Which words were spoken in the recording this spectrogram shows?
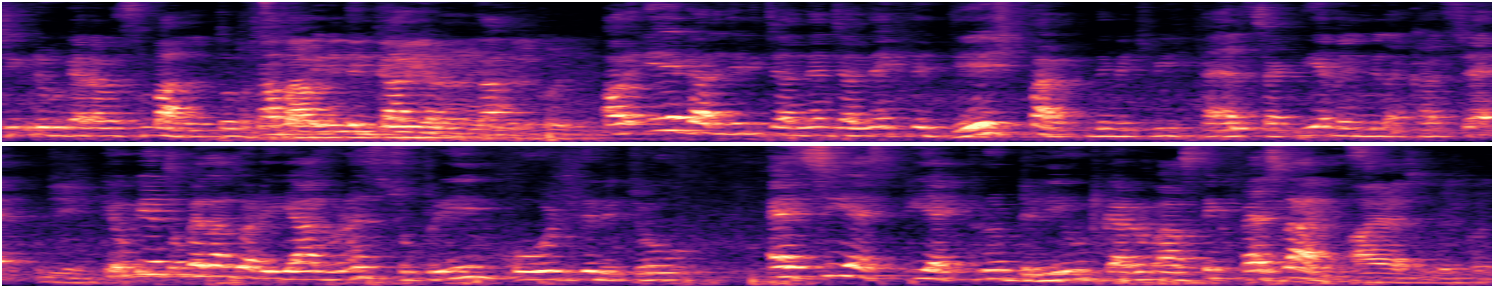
ਸੀਵਰ ਵਗੈਰਾ ਸੰਭਾਲਣ ਤੋਂ ਸਭ ਸੰਭਾਲ ਨਹੀਂ ਇਨਕਾਰ ਦਿੱਤੀ ਉਹਨਾਂ ਨੇ, ਕਰਤਾ ਬਿਲਕੁਲ ਜੀ। ਔਰ ਇਹ ਗੱਲ ਜਿਹੜੀ ਚੱਲਦੇ ਚੱਲਦੇ ਕਿਤੇ ਦੇਸ਼ ਭਰ ਦੇ ਵਿੱਚ ਵੀ ਫੈਲ ਸਕਦੀ ਹੈ ਮੈਨੂੰ ਮੇਰਾ ਖਦਸ਼ਾ ਹੈ ਜੀ। ਕਿਉਂਕਿ ਇਹ ਤੋਂ ਪਹਿਲਾਂ ਤੁਹਾਡੀ ਯਾਦ ਹੋਣਾ ਸੁਪਰੀਮ ਕੋਰਟ ਦੇ ਵਿੱਚੋਂ ਐਸਸੀ ਐਸਟੀ ਐਕਟ ਨੂੰ ਡਿਲੀਟ ਕਰਨ ਵਾਸਤੇ ਇੱਕ ਫੈਸਲਾ ਆ ਗਿਆ ਸੀ ਆਇਆ ਸੀ ਬਿਲਕੁਲ।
